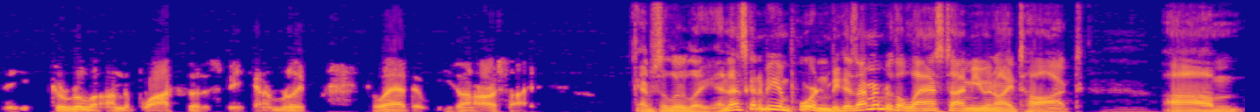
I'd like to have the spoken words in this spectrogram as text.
the gorilla on the block, so to speak. And I'm really glad that he's on our side. Absolutely. And that's going to be important because I remember the last time you and I talked, um,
